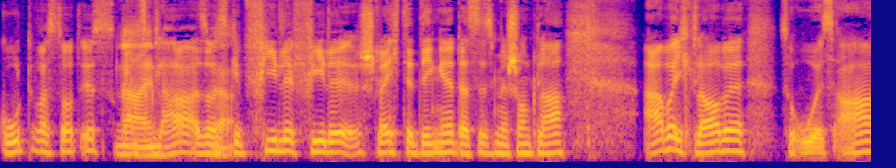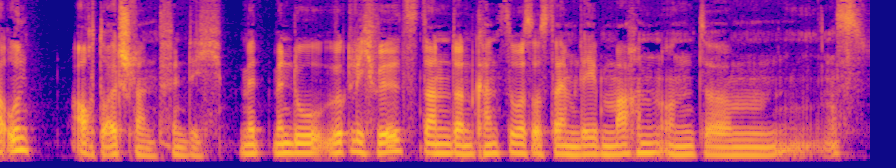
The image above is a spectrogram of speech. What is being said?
gut, was dort ist, ganz Nein. klar. Also Ja. es gibt viele, viele schlechte Dinge, das ist mir schon klar. Aber ich glaube, so USA und auch Deutschland, finde ich. Mit, wenn du wirklich willst, dann, dann kannst du was aus deinem Leben machen und ähm, es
